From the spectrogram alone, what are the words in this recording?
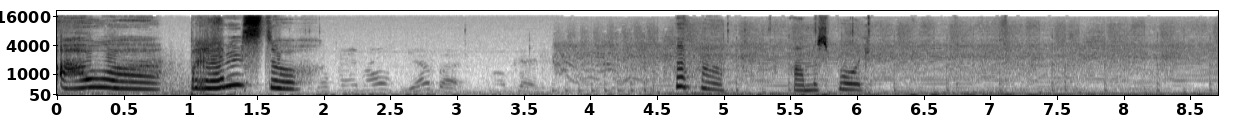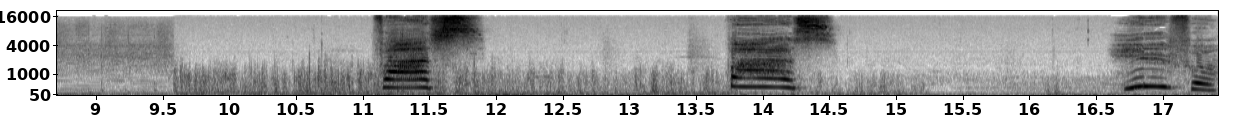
Aua. Bremst doch. Armes Boot. Was? Was? Hilfe!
